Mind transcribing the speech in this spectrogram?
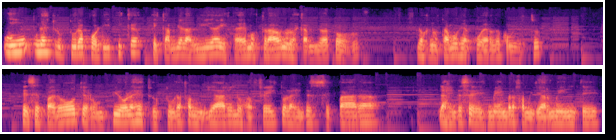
una estructura política te cambia la vida y está demostrado, nos las cambió a todos los que no estamos de acuerdo con esto. Te separó, te rompió las estructuras familiares, los afectos, la gente se separa, la gente se desmembra familiarmente.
